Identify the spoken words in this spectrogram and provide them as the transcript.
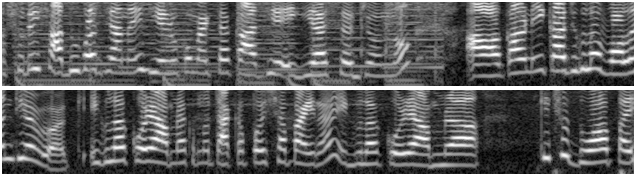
আসলেই সাধুবাদ জানাই যে, এরকম একটা কাজে এগিয়ে আসার জন্য। কারণ এই কাজগুলো ভলান্টিয়ার ওয়ার্ক এগুলো করে আমরা কোনো টাকা পয়সা পাই না, এগুলো করে আমরা কিছু দোয়া পাই,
